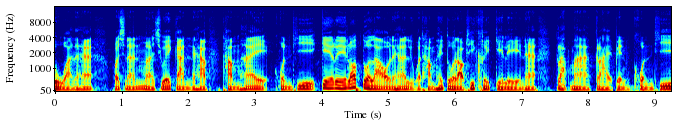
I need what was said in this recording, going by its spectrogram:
ตัวนะฮะ เพราะฉะนั้นมาช่วยกันนะครับทำให้คนที่เกเรรอบตัวเรานะฮะหรือว่าทำให้ตัวเราที่เคยเกเรนะฮะกลับมากลายเป็นคนที่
